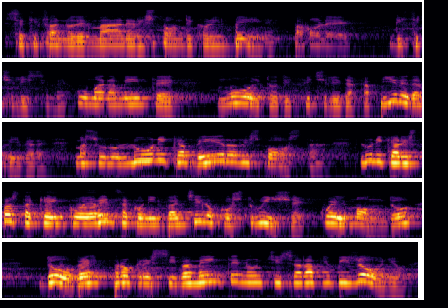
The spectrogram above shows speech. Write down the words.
Se ti fanno del male, rispondi con il bene. Parole difficilissime, umanamente molto difficili da capire e da vivere, ma sono l'unica vera risposta, l'unica risposta che in coerenza con il Vangelo costruisce quel mondo dove progressivamente non ci sarà più bisogno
